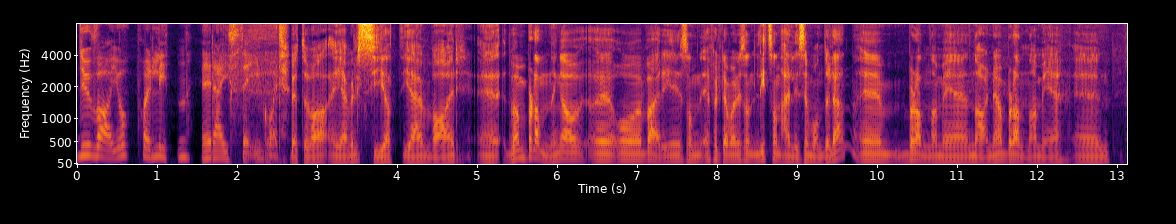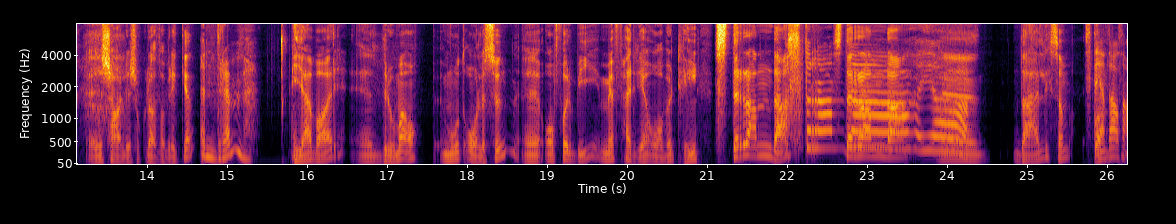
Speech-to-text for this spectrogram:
du var jo på en liten reise i går. Vet du hva, jeg vil si at jeg var eh, Det var en blanding av eh, å være i sånn Jeg følte jeg var litt sånn, litt sånn Alice in Wonderland. Eh, blanda med Narnia, blanda med eh, eh, Charlie Sjokoladefabrikken. En drøm. Jeg var, eh, dro meg opp mot Ålesund eh, og forbi med ferje over til Stranda. Stranda! Stranda! Ja. Eh, der liksom Stedet, altså.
